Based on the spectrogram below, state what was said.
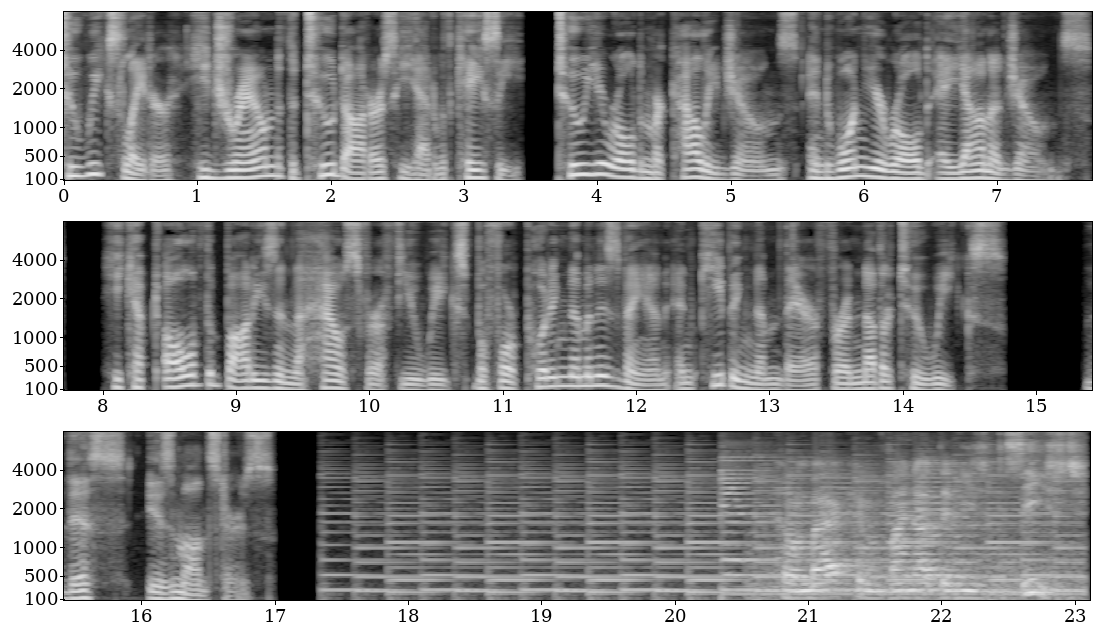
Two weeks later, he drowned the two daughters he had with Casei, two year old Mercalli Jones and one year old Ayana Jones. He kept all of the bodies in the house for a few weeks before putting them in his van and keeping them there for another two weeks. This is Monsters. Come back and find out that he's deceased.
